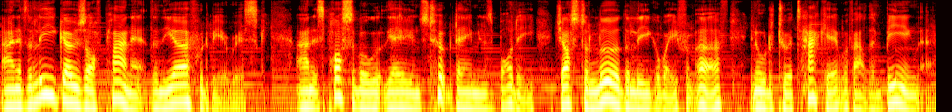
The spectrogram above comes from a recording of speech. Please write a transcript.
and if the League goes off planet, then the Earth would be at risk, and it's possible that the aliens took Damian's body just to lure the League away from Earth in order to attack it without them being there.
